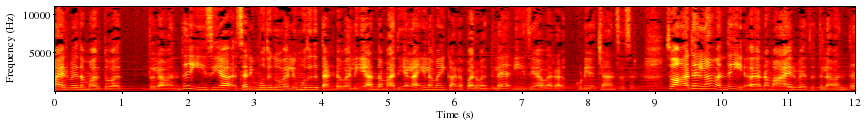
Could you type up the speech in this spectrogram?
ஆயுர்வேத மருத்துவ பருவத்துல வந்து ஈஸியாக சரி முதுகு வலி முதுகு தண்டு வலி அந்த மாதிரியெல்லாம் இளமை கால பருவத்தில் ஈஸியாக வரக்கூடிய சான்சஸ் இருக்கு. ஸோ அதெல்லாம் வந்து நம்ம ஆயுர்வேதத்தில் வந்து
